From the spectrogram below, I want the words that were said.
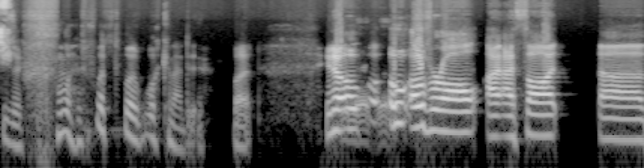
he's like, what, what, what, what can I do? But you know, o- o- overall, I, I thought uh,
